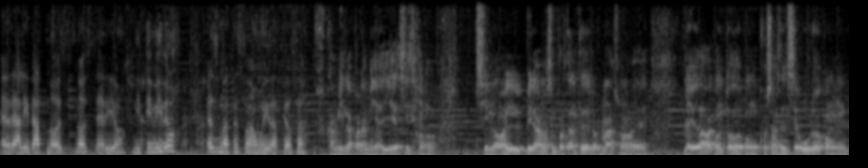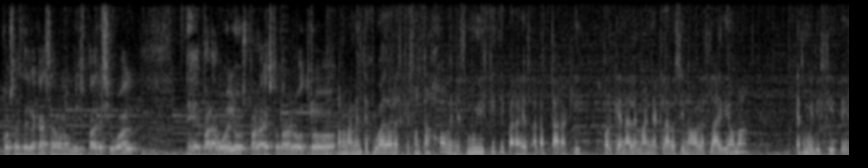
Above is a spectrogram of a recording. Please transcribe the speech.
en realidad no es, no es serio ni tímido. Es una persona muy graciosa. Camila para mí allí ha sido si no el pilar más importante de los más, ¿no? Eh, me ayudaba con todo, con cosas del seguro, con cosas de la casa, bueno, mis padres igual, eh, para vuelos, para esto, para lo otro. Normalmente jugadores que son tan jóvenes es muy difícil para ellos adaptar aquí, porque en Alemania, claro, si no hablas la idioma, es muy difícil.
